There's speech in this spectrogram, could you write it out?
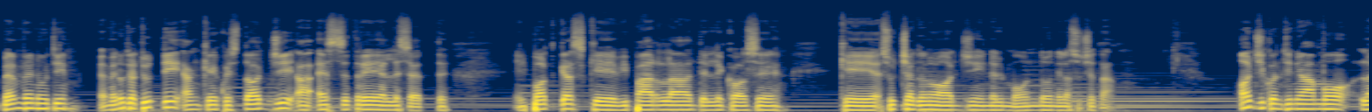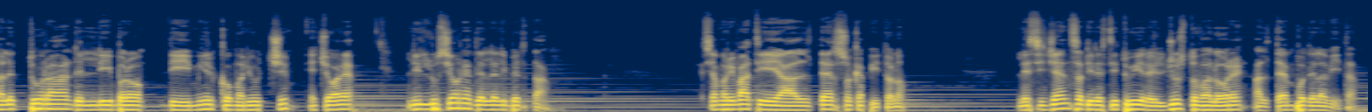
Benvenuti, benvenuti a tutti anche quest'oggi a S3L7, il podcast che vi parla delle cose che succedono oggi nel mondo, nella società. Oggi continuiamo la lettura del libro di Mirko Mariucci, e cioè L'illusione delle libertà. Siamo arrivati al terzo capitolo, l'esigenza di restituire il giusto valore al tempo della vita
